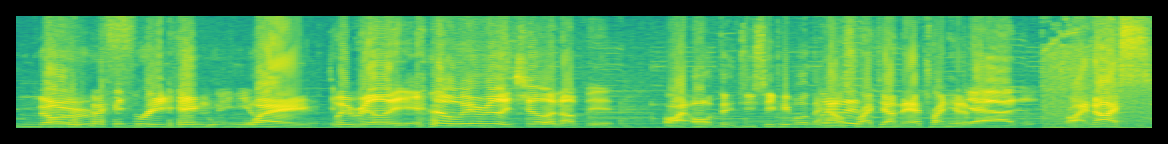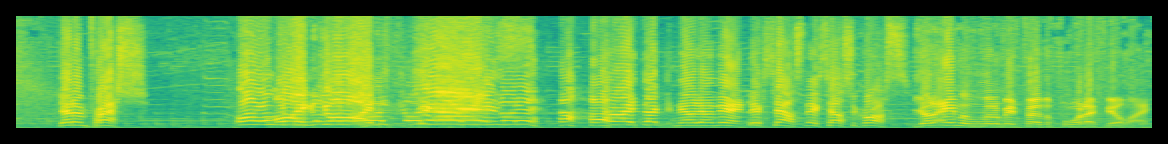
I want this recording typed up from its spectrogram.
No freaking way. We really, we really chilling up here. All right. Oh, do you see people at the Look house right down there? Try and hit him. Yeah, I just... All right. Nice. Get him, Fresh. Oh, oh, oh, my god! yes! All right. That, now down there. Next house. Next house across. You gotta aim a little bit further forward. I feel like.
